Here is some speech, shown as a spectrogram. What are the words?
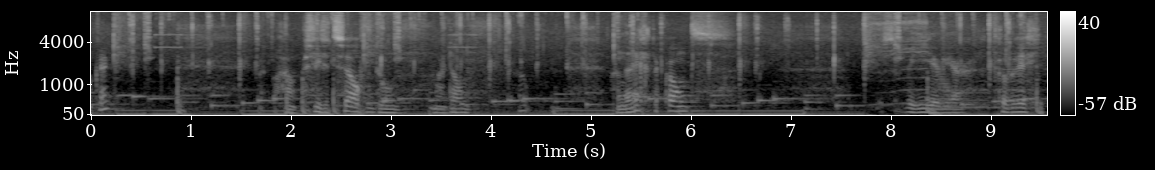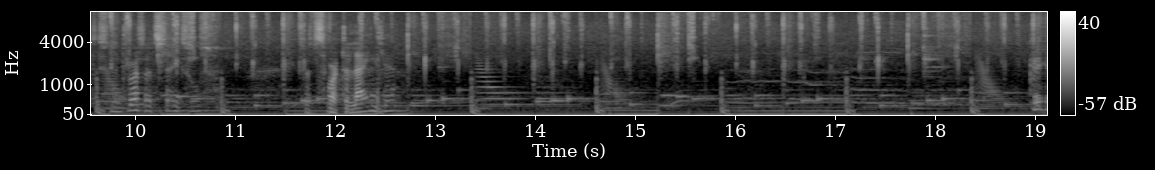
Oké. Dan gaan we precies hetzelfde doen, maar dan oh, aan de rechterkant. Dus we hier weer het gewrichtje tussen de dwarsuitsteeksels. Dat zwarte lijntje. Oké.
